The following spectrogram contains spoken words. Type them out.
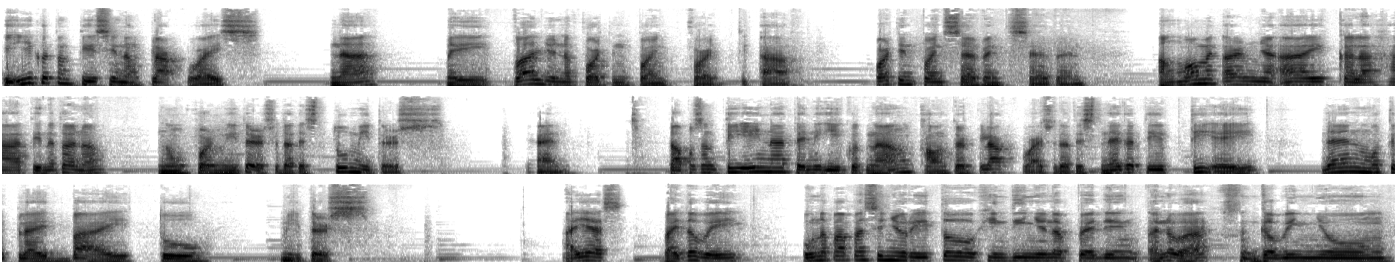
iikot ang TC ng clockwise na may value na 14.40 uh, 14.77 ang moment arm niya ay kalahati na to no nung 4 meters so that is 2 meters yan tapos ang TA natin iikot ng counterclockwise so that is negative TA then multiplied by 2 meters ah yes by the way kung napapansin nyo rito hindi nyo na pwedeng ano ah gawin yung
